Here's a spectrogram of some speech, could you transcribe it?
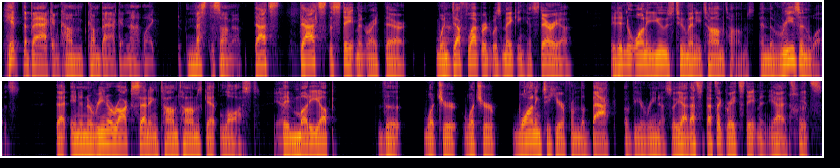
hit the back and come come back and not like mess the song up. that's that's the statement right there when def leppard was making hysteria they didn't want to use too many tom toms and the reason was that in an arena rock setting tom toms get lost Yeah. they muddy up the what you're what you're wanting to hear from the back of the arena. So yeah, that's that's a great statement. Yeah, it's it's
